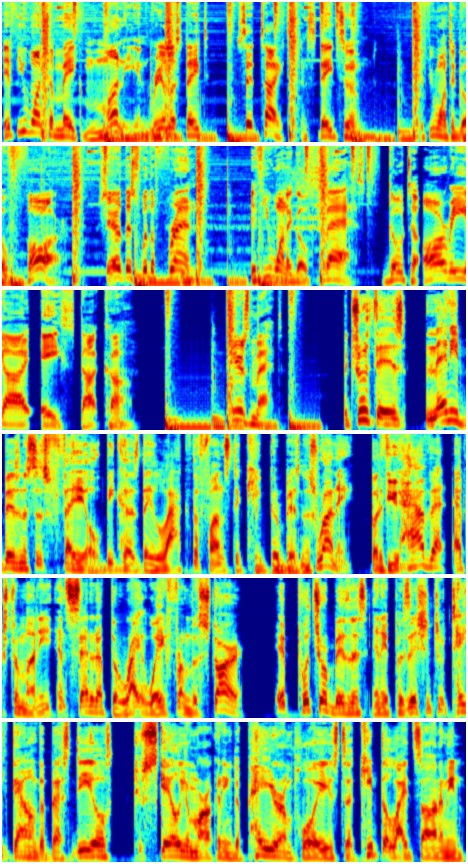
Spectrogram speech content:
If you want to make money in real estate, sit tight and stay tuned. If you want to go far, share this with a friend. If you want to go fast, go to reiace.com. Here's Matt. The truth is, many businesses fail because they lack the funds to keep their business running. But if you have that extra money and set it up the right way from the start, it puts your business in a position to take down the best deals, to scale your marketing, to pay your employees, to keep the lights on. I mean,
